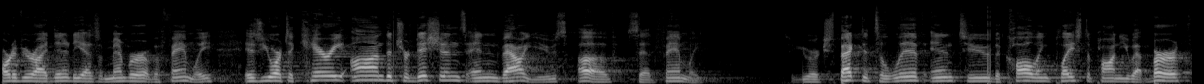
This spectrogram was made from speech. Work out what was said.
Part of your identity as a member of a family is you are to carry on the traditions and values of said family. So you are expected to live into the calling placed upon you at birth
